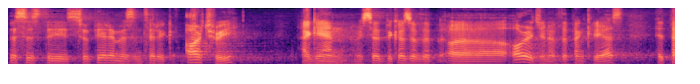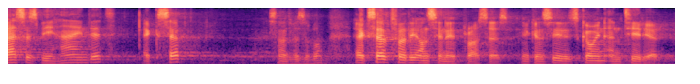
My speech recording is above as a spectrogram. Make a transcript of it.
This is the superior mesenteric artery. Again, we said because of the uh, origin of the pancreas, it passes behind it, except, it's not visible, except for the uncinate process. You can see it's going anterior.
